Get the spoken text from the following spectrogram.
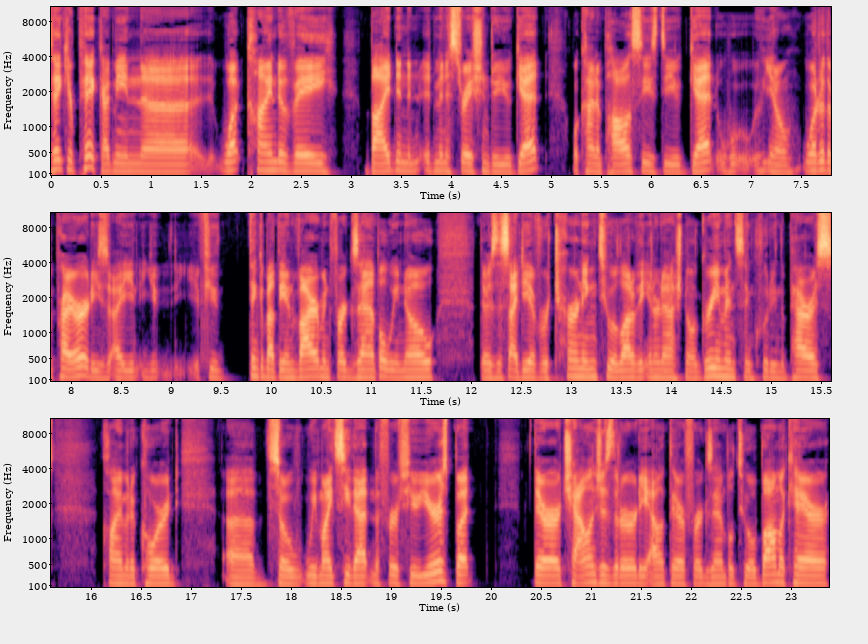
take your pick. I mean, uh, what kind of a Biden administration do you get? What kind of policies do you get? You know, what are the priorities? I, you, if you think about the environment, for example, we know there's this idea of returning to a lot of the international agreements, including the Paris Climate Accord. Uh, so we might see that in the first few years, but there are challenges that are already out there. For example, to Obamacare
